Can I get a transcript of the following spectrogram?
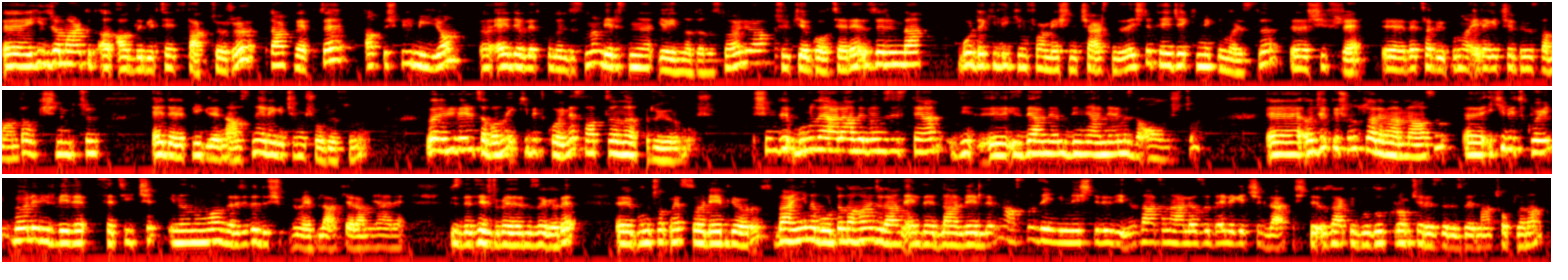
E, Hydra Market adlı bir tehdit aktörü Dark Web'de 61 milyon e, e-devlet kullanıcısının verisini yayınladığını söylüyor. Türkiye Gov.tr üzerinden. Buradaki leak information içerisinde de işte TC kimlik numarası, e, şifre e, ve tabii bunu ele geçirdiğiniz zaman da o kişinin bütün e-devlet bilgilerini aslında ele geçirmiş oluyorsunuz. Böyle bir veri tabanını 2 Bitcoin'e sattığını duyurmuş. Şimdi bunu değerlendirmemizi isteyen e, izleyenlerimiz, dinleyenlerimiz de olmuştu. Ee, öncelikle şunu söylemem lazım. Ee, 2 Bitcoin böyle bir veri seti için inanılmaz derecede düşük bir meblağ Kerem. Yani biz de tecrübelerimize göre e, bunu çok net söyleyebiliyoruz. Ben yine burada daha önceden elde edilen verilerin aslında zenginleştirildiğini, zaten halihazırda ele geçirilen, işte özellikle Google Chrome çerezleri üzerinden toplanan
